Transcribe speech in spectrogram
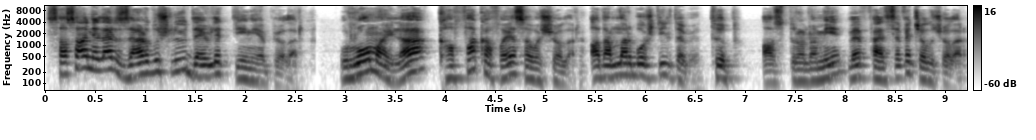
Sasaniler Zerduşlu'yu devlet dini yapıyorlar. Roma'yla kafa kafaya savaşıyorlar. Adamlar boş değil tabii. Tıp, astronomi ve felsefe çalışıyorlar.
